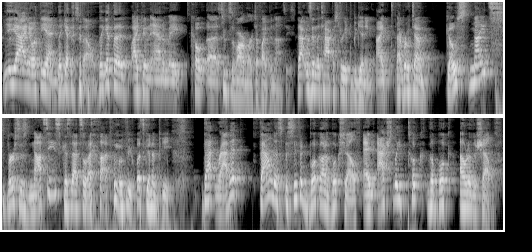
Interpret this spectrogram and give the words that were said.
Yeah, I know. At the end, they get the spell. they get the I can animate coat uh, suits of armor to fight the Nazis. That was in the tapestry at the beginning. I I wrote down ghost knights versus Nazis because that's what I thought the movie was going to be. That rabbit found a specific book on a bookshelf and actually took the book out of the shelf.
